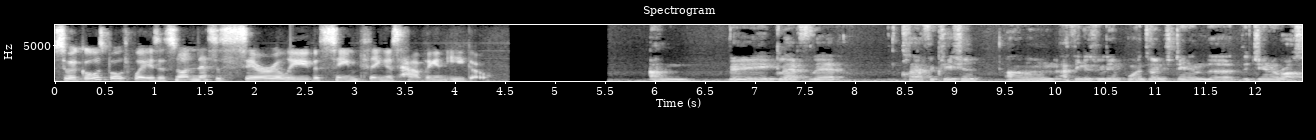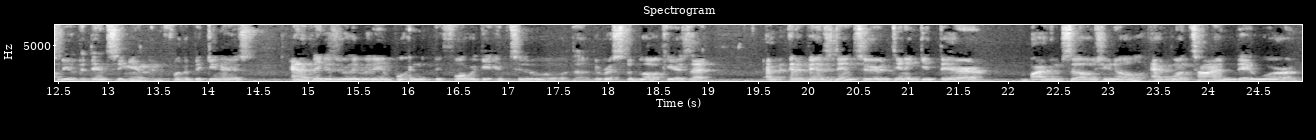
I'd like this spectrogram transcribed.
So it goes both ways. It's not necessarily the same thing as having an ego. I'm very glad for that clarification. Um, I think it's really important to understand the, the generosity of the dancing and, and, for the beginners. And I think it's really, really important before we get into the, the rest of the blog here is that an advanced dancer didn't get there by themselves. You know, at one time they were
